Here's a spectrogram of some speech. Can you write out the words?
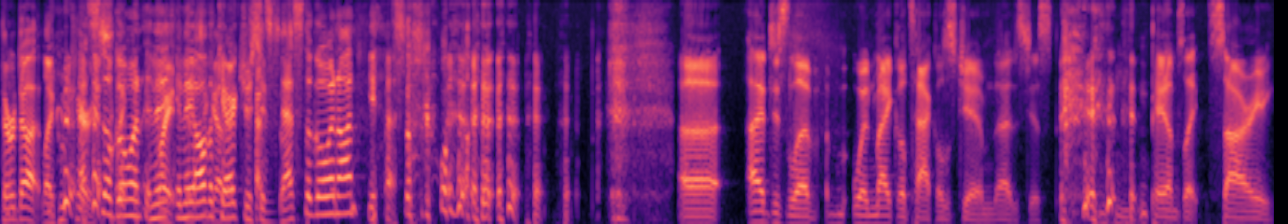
they're done. Like, who cares? That's still Like, going, and, then, right, and they, they're all the together. characters say, That's "That's still going on." Yeah, Uh I just love when Michael tackles Jim. That is just and Pam's like, sorry.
